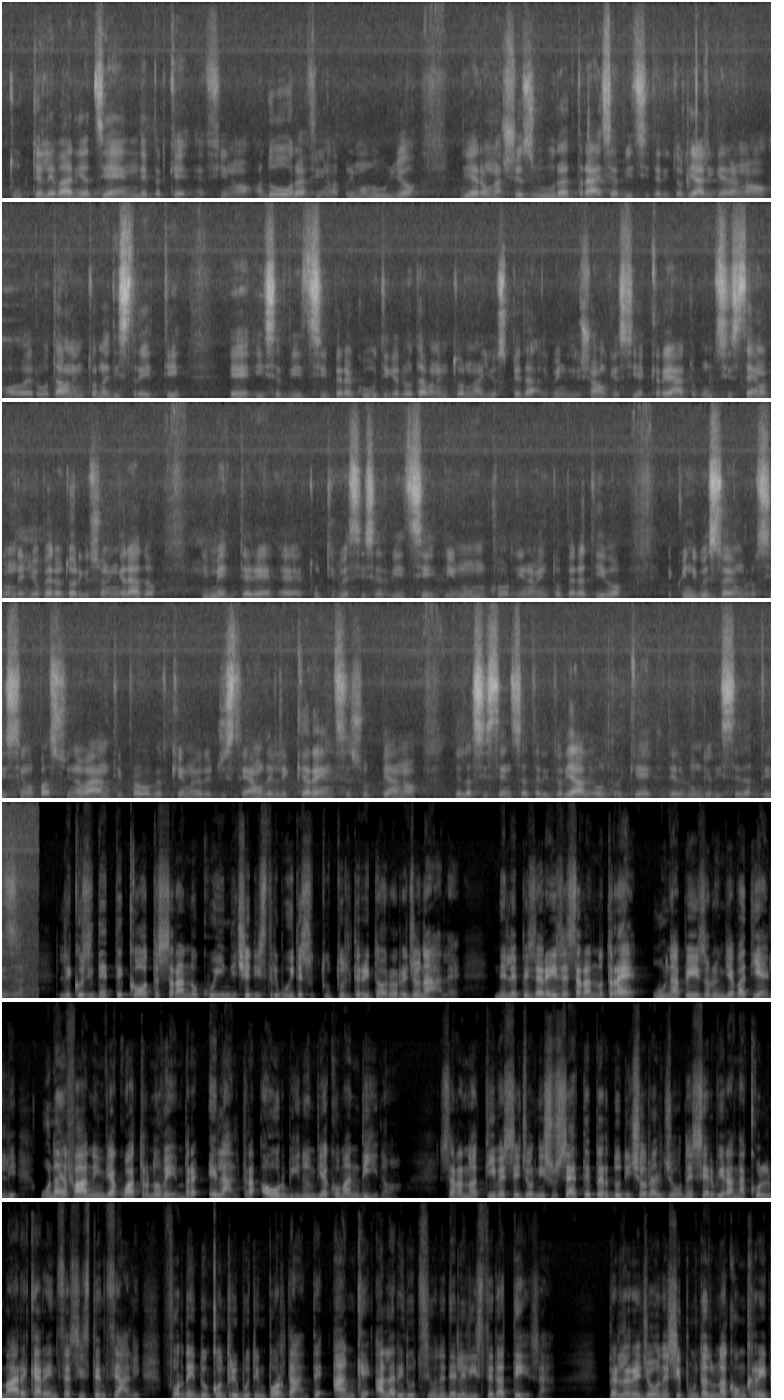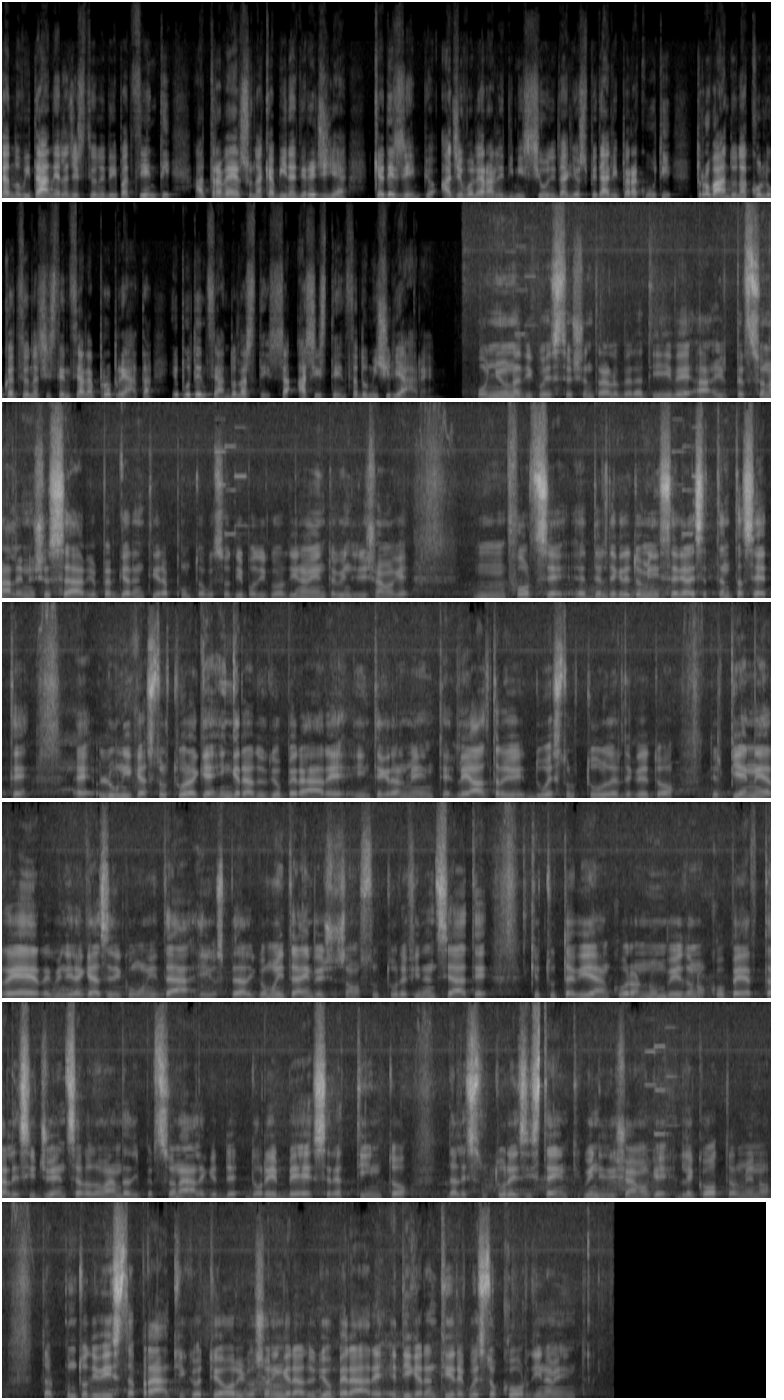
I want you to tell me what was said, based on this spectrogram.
tutte le varie aziende perché eh, fino ad ora, fino al primo luglio, vi era una cesura tra i servizi territoriali che erano, ruotavano intorno ai distretti e i servizi per acuti che ruotavano intorno agli ospedali, quindi diciamo che si è creato un sistema con degli operatori che sono in grado di mettere eh, tutti questi servizi in un coordinamento operativo e quindi questo è un grossissimo passo in avanti proprio perché noi registriamo delle carenze sul piano dell'assistenza territoriale oltre che delle lunghe liste d'attesa. Le cosiddette COT saranno 15 distribuite su tutto il territorio regionale. Nelle Pesarese saranno tre, una a Pesaro in via Vatielli, una a Fano in via 4 novembre e l'altra a Urbino in via Comandino. Saranno attive 6 giorni su 7 per 12 ore al giorno e serviranno a colmare carenze assistenziali, fornendo un contributo importante anche alla riduzione delle liste d'attesa. Per la Regione si punta ad una concreta novità nella gestione dei pazienti attraverso una cabina di regia che ad esempio agevolerà le dimissioni dagli ospedali per acuti trovando una collocazione assistenziale appropriata e potenziando la stessa assistenza domiciliare. Ognuna di queste centrali operative ha il personale necessario per garantire appunto questo tipo di coordinamento, quindi diciamo che forse eh, del decreto ministeriale 77 è l'unica struttura che è in grado di operare integralmente. Le altre due strutture del decreto del PNRR, quindi le case di comunità e gli ospedali di comunità, invece sono strutture finanziate che tuttavia ancora non vedono coperta l'esigenza e la domanda di personale che dovrebbe essere attinto dalle strutture esistenti, quindi diciamo che le COT almeno dal punto di vista pratico e teorico sono in grado di operare e di garantire questo coordinamento.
